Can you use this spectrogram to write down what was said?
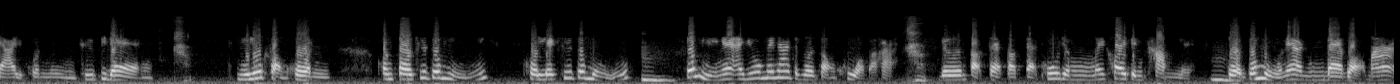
ยาอยู่คนหนึ่งชื่อพี่แดงครับมีลูกสองคน คนโตชื่อเจ้าหมี คนเล็กชื่อเจ้าหมูอืมเจ้าหมีเนี่ยอายุไม่น่าจะเกินสองขวบอะค่ะ ครับ เดินต่อแตะต่อแตะพูดยังไม่ค่อยเป็นคำเลย อืม ส่วนเจ้าหมูเนี่ยแบเบอกมาก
